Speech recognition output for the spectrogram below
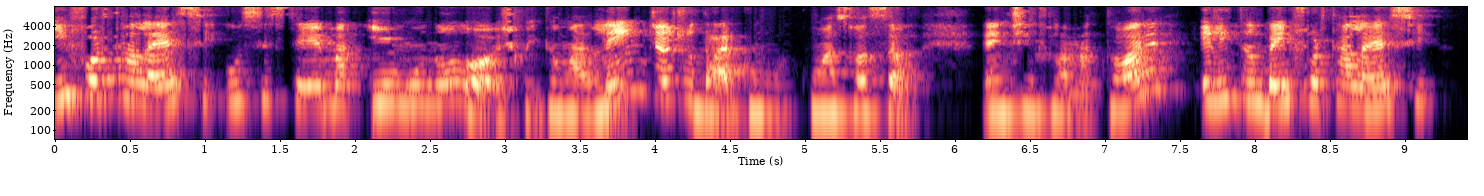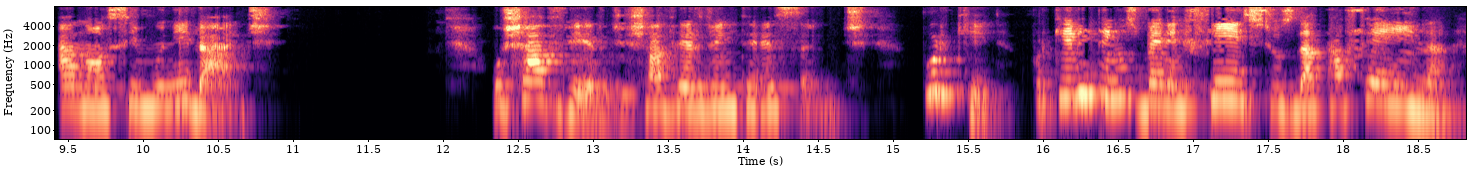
e fortalece o sistema imunológico. Então, além de ajudar com, com a sua ação anti-inflamatória, ele também fortalece a nossa imunidade. O chá verde, chá verde é interessante. Por quê? Porque ele tem os benefícios da cafeína,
